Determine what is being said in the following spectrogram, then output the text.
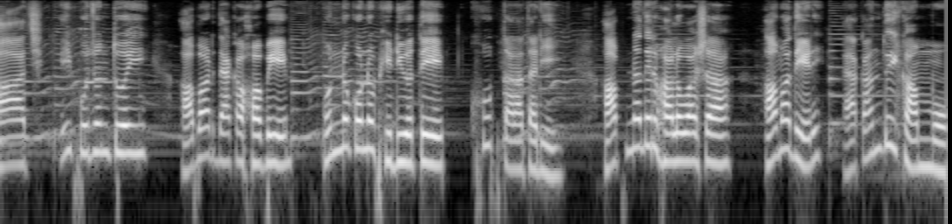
আজ এই পর্যন্তই। আবার দেখা হবে অন্য কোনো ভিডিওতে। খুব তাড়াতাড়ি। আপনাদের ভালোবাসা, আমাদের একান্তই কাম্য।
